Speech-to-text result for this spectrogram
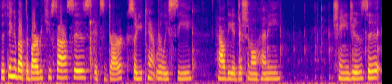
The thing about the barbecue sauce is it's dark, so you can't really see how the additional honey changes it.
